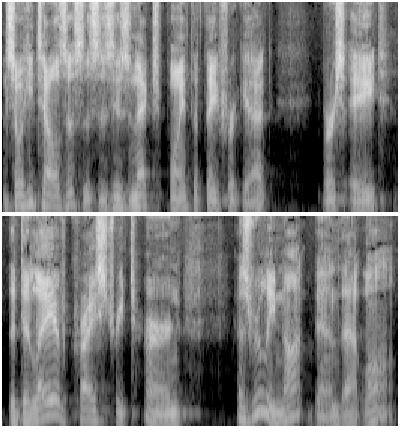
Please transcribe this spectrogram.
And so he tells us this is his next point that they forget. Verse 8 the delay of Christ's return has really not been that long.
